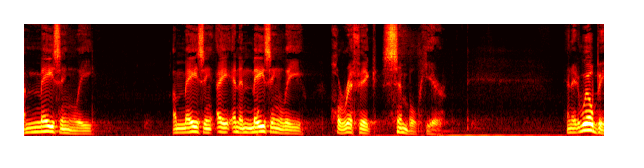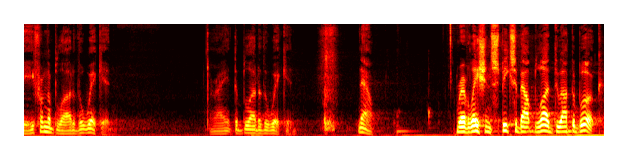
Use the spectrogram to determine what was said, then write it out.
Amazingly, amazing, a, an amazingly horrific symbol here. And it will be from the blood of the wicked. Right? The blood of the wicked. Now, Revelation speaks about blood throughout the book.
